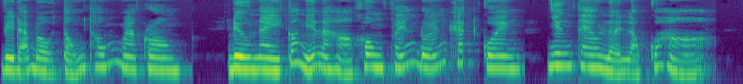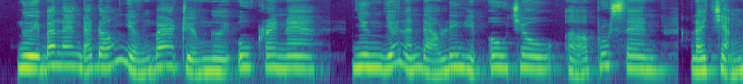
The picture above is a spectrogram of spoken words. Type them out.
vì đã bầu tổng thống Macron. Điều này có nghĩa là họ không phán đoán khách quan, nhưng theo lợi lộc của họ. Người Ba Lan đã đón nhận 3 triệu người Ukraine nhưng giới lãnh đạo Liên hiệp Âu Châu ở Bruxelles lại chặn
